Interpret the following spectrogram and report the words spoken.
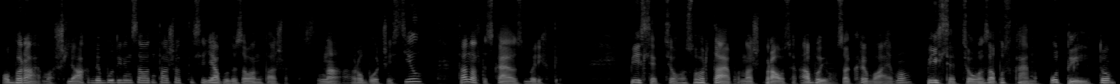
Обираємо шлях, де буде він завантажуватися. Я буду завантажуватися на робочий стіл та натискаю Зберегти. Після цього згортаємо наш браузер або його закриваємо. Після цього запускаємо утиліту.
